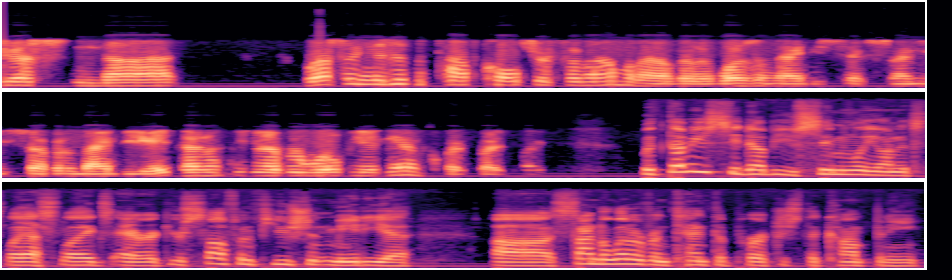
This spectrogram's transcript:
just not wrestling isn't the pop culture phenomenon that it was in 96, 97, and 98. I don't think it ever will be again, quite frankly. With WCW seemingly on its last legs, Eric, yourself and Fusient Media uh, signed a letter of intent to purchase the company,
